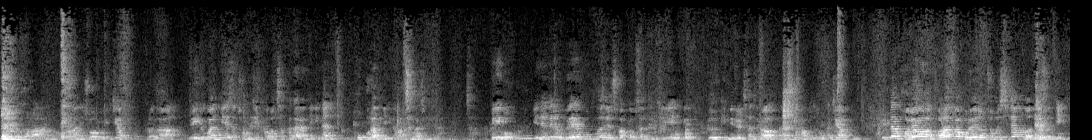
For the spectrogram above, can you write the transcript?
거란, 거란이 좋아 보이죠? 그러나 외교 관계에서 정직하고 착하다는 얘기는 호구라는 얘기가 마찬가지입니다. 자, 그리고 얘네들은 왜 호구가 될 수밖에 없었는지 그 비밀을 찾으러 하나씩 가보도록 하죠. 일단 거려, 거란과 고려의 접촉은 시작은 어디였었니?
